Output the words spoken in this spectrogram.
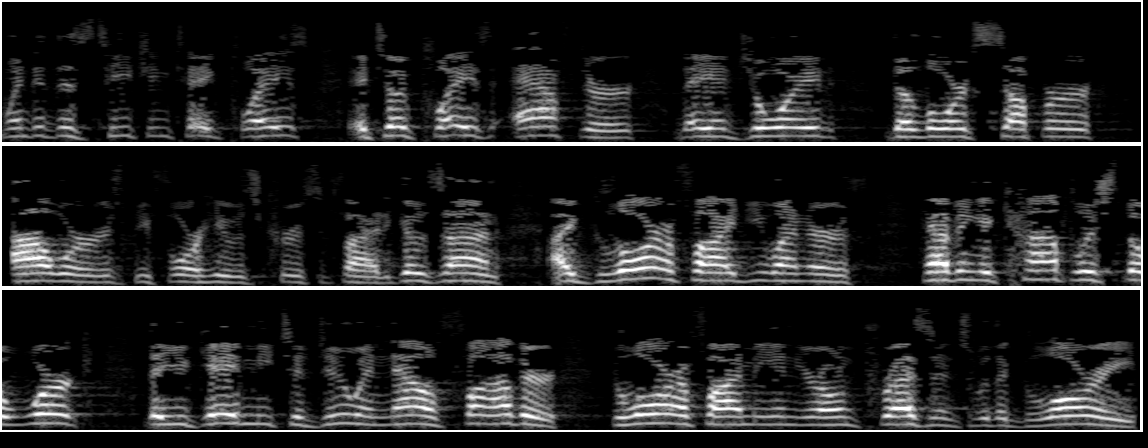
When did this teaching take place? It took place after they enjoyed the Lord's Supper hours before he was crucified. It goes on, I glorified you on earth, having accomplished the work that you gave me to do. And now, Father, glorify me in your own presence with a glory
